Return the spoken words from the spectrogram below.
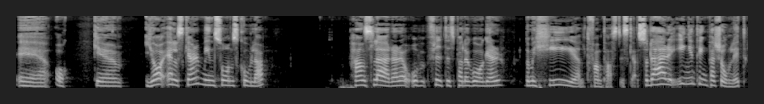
Eh, och eh, jag älskar min sons skola. Hans lärare och fritidspedagoger de är helt fantastiska. Så det här är ingenting personligt,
